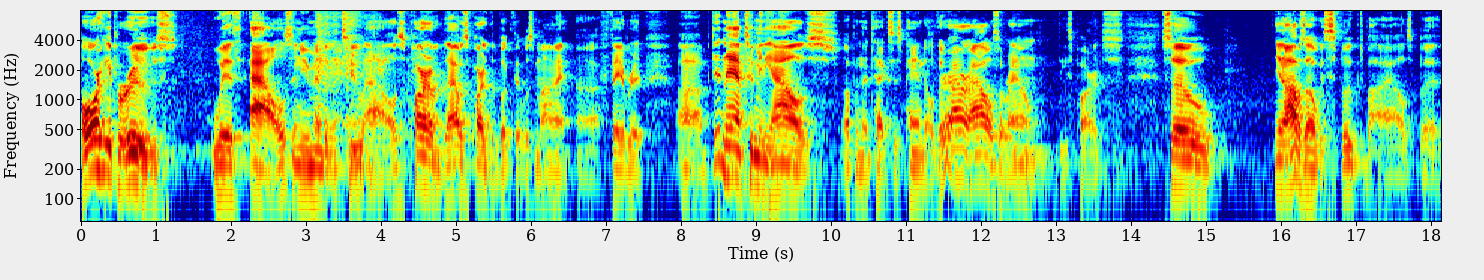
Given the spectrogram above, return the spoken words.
Or he perused with owls, and you remember the two owls. Part of that was part of the book that was my uh, favorite. Uh, didn't have too many owls up in the Texas Panhandle. There are owls around these parts, so you know I was always spooked by owls, but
